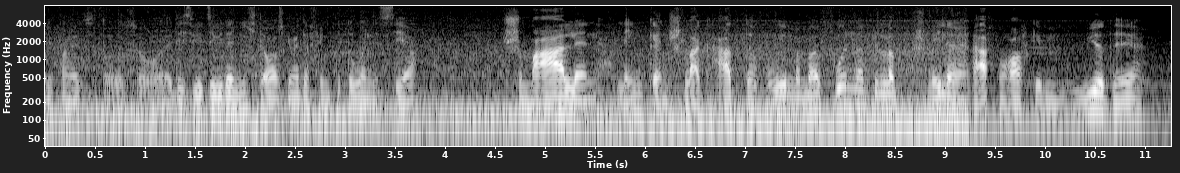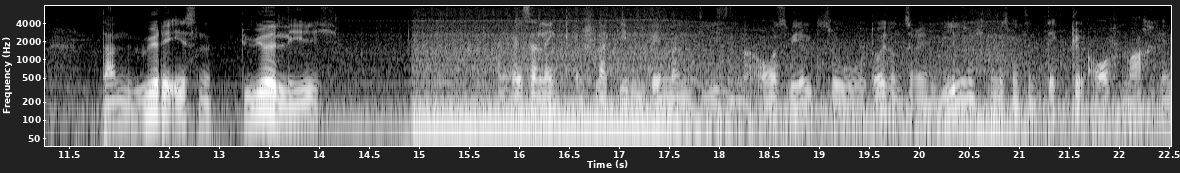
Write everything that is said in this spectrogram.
wir fahren jetzt da so. Das wird sie wieder nicht ausgehen, weil der Femketon einen sehr schmalen Lenkeinschlag hat, wo ich mir mal vorne ein bisschen schmälere Raffen raufgeben würde, dann würde es natürlich einen größeren Lenkeinschlag geben, wenn man auswählt. So, da ist unsere Milch, da müssen wir jetzt den Deckel aufmachen.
